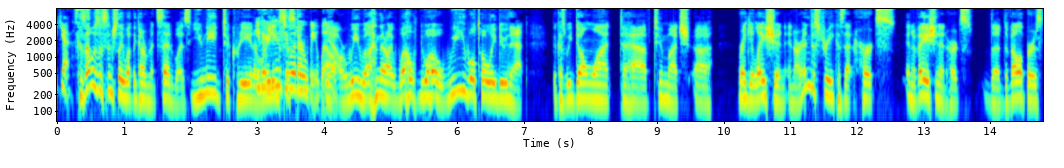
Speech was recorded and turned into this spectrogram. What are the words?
Yes. Because that was essentially what the government said was you need to create a Either rating you do it system. or we will. Yeah, or we will. And they're like, well, whoa, we will totally do that because we don't want to have too much uh, regulation in our industry because that hurts innovation. It hurts the developers.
